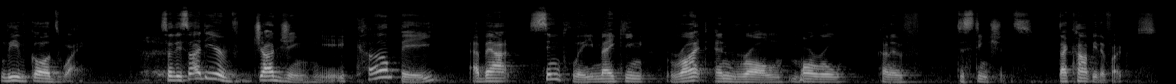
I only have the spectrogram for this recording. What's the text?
live God's way. So, this idea of judging here, it can't be about simply making right and wrong moral kind of distinctions. That can't be the focus.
